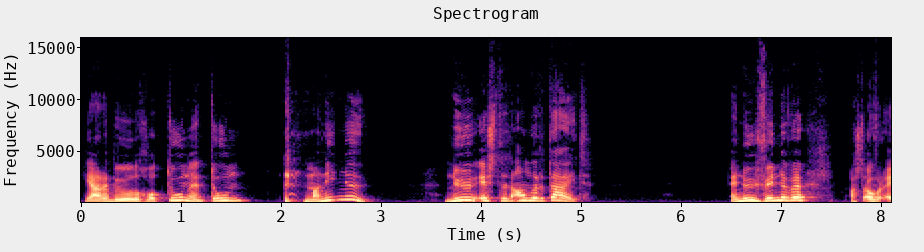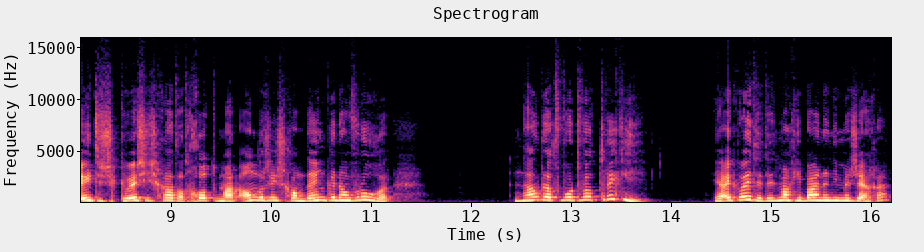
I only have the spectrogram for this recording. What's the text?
ja, dat bedoelde God toen en toen, maar niet nu. Nu is het een andere tijd. En nu vinden we, als het over ethische kwesties gaat, dat God maar anders is gaan denken dan vroeger. Nou, dat wordt wel tricky. Ja, ik weet het, dit mag je bijna niet meer zeggen.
